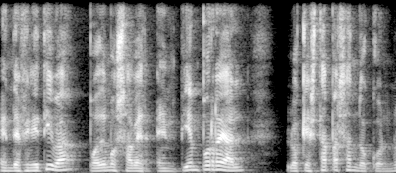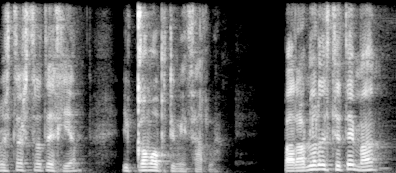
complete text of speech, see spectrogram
En definitiva, podemos saber en tiempo real lo que está pasando con nuestra estrategia y cómo optimizarla. Para hablar de este tema,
